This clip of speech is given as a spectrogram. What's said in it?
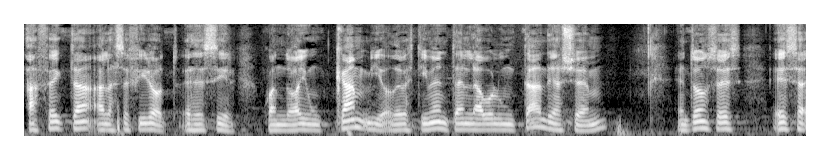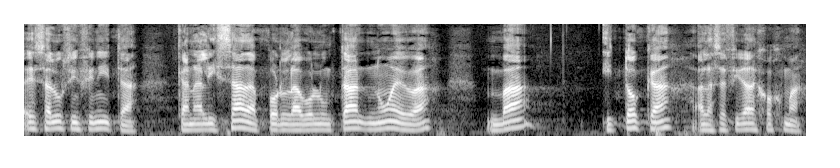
afecta a la sefirot, es decir, cuando hay un cambio de vestimenta en la voluntad de Hashem, entonces, esa, luz infinita, canalizada por la voluntad nueva, va y toca a la sefirá de Jochma.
